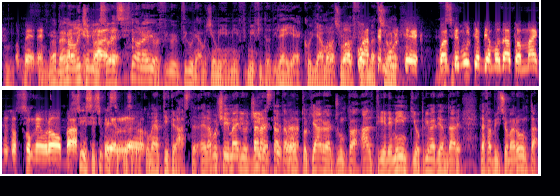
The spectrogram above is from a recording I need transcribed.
Va bene, Mm, Vabbè, no, Vice Ministro, fare. adesso- no, no, io figu- figuriamoci, io mi, mi- mi fido di lei e accogliamo Non la sua so quante affermazione. multe, quante sì. multe abbiamo dato a Microsoft Sì. come Europa? Sì, sì, sì, questo per, così, eh, come antitrust. Eh, la voce di Mario Giro è stata per- molto chiara e ha aggiunto altri elementi. Io prima di andare da Fabrizio Maronta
